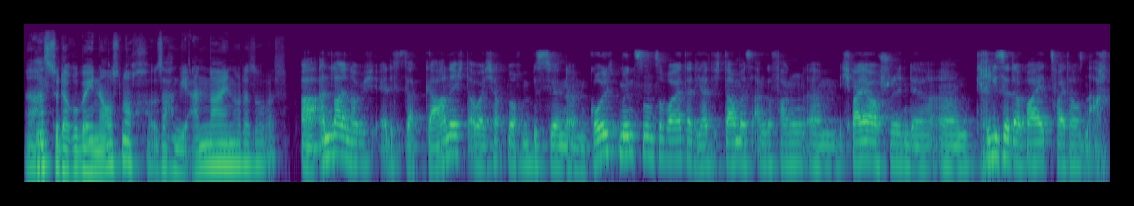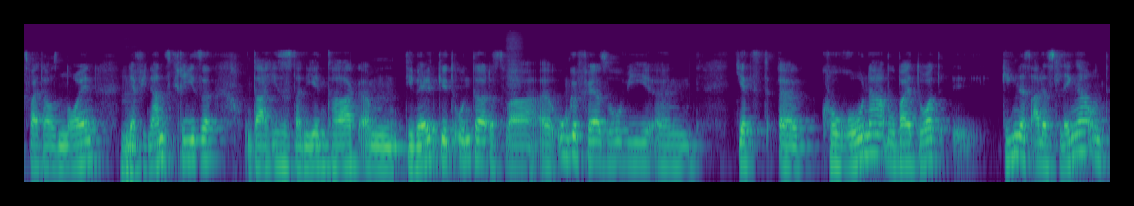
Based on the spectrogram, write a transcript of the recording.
Äh, hast du darüber hinaus noch Sachen wie Anleihen oder sowas? Ah, Anleihen habe ich ehrlich gesagt gar nicht, aber ich habe noch ein bisschen ähm, Goldmünzen und so weiter. Die hatte ich damals angefangen. Ähm, ich war ja auch schon in der ähm, Krise dabei, 2008, 2009, in der hm. Finanzkrise. Und da hieß es dann jeden Tag, ähm, die Welt geht unter. Das war äh, ungefähr so wie ähm, jetzt äh, Corona, wobei dort äh, ging das alles länger und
